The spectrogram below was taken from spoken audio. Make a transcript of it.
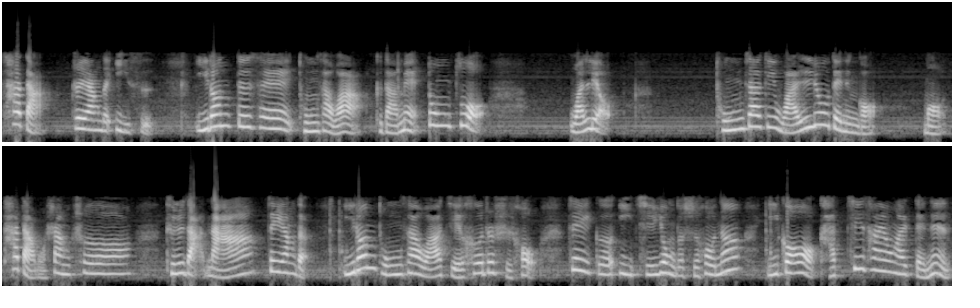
차다 这样的意思. 이런 뜻의 동사와 그 다음에 动作 완료 동작이 완료되는 거, 뭐 타다, 뭐 상처, 들다, 나, 这样的 이런 동사와 结合的时候这个一起用的时候呢 이거 같이 사용할 때는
